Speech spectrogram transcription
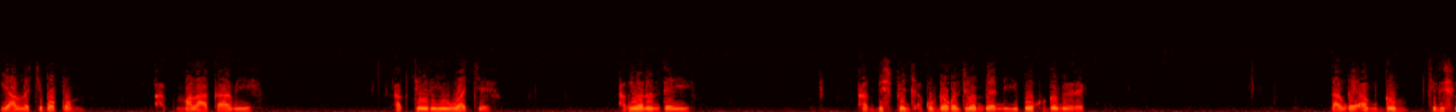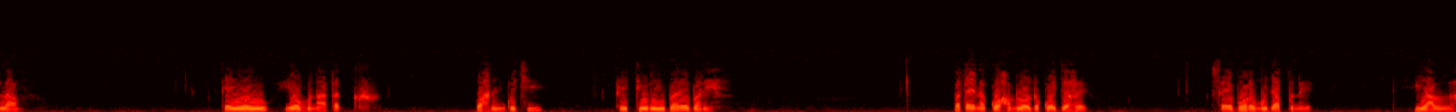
yàlla ci boppam ak malaakaam yi ak téere yu wàcce ak yonante yi ak bis pénc akub dogal juróom benn yi boo ko gëmee rek dal ngay am gëm ci lislaam. Te yooyu yomb naa takk. Wax nañ ko ci ay téere yu bare bari ba tey nag koo xam loolu da koy jafe say boro mu jàpp ne yàlla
